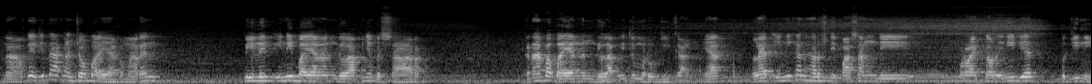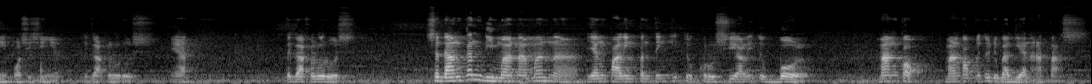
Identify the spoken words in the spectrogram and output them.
Nah oke okay, kita akan coba ya. Kemarin Philip ini bayangan gelapnya besar. Kenapa bayangan gelap itu merugikan ya? LED ini kan harus dipasang di proyektor ini dia begini posisinya tegak lurus ya. Tegak lurus. Sedangkan di mana-mana yang paling penting itu krusial itu bowl mangkok mangkok itu di bagian atas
